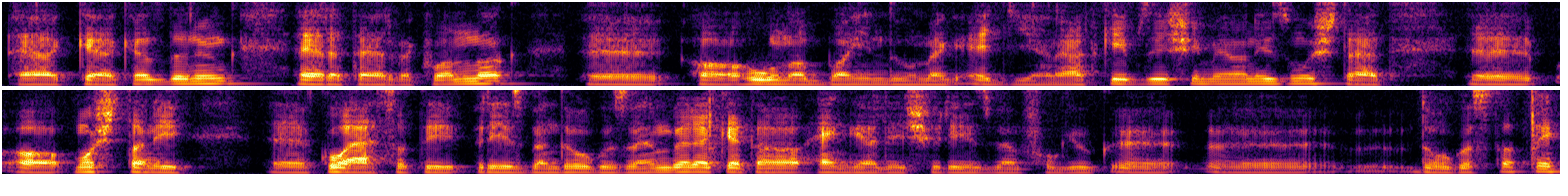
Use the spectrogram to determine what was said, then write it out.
el kell kezdenünk, erre tervek vannak, a hónapban indul meg egy ilyen átképzési mechanizmus, tehát a mostani koászati részben dolgozó embereket a hengerlési részben fogjuk ö, ö, dolgoztatni,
